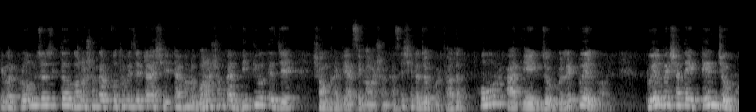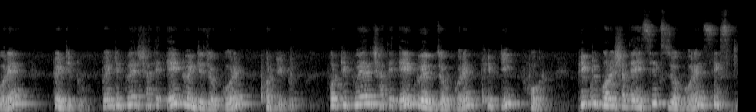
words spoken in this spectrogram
এবার ক্রমযোজিত গণসংখ্যার প্রথমে যেটা, সেটা হলো গণসংখ্যার দ্বিতীয়তে যে সংখ্যাটি আছে, গণসংখ্যা আছে, সেটা যোগ করতে হয় অর্থাৎ ফোর আর এইট যোগ করলে টুয়েলভ হয়। টুয়েলভের সাথে টেন যোগ করে টোয়েন্টি টু। টোয়েন্টি টু এর সাথে এই টোয়েন্টি যোগ করে ফোরটি টু। ফোরটি টু এর সাথে এই টুয়েলভ যোগ করে ফিফটি ফোর। ফিফটি ফোরের সাথে এই সিক্স যোগ করে সিক্সটি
